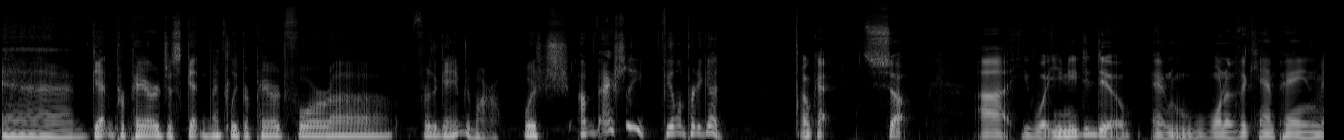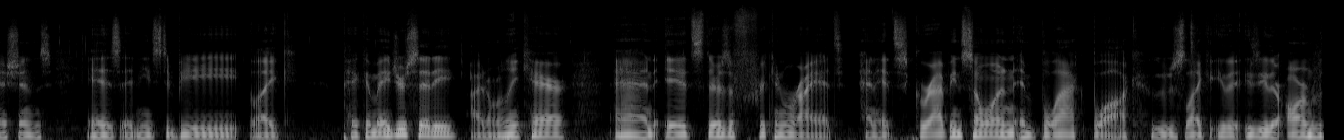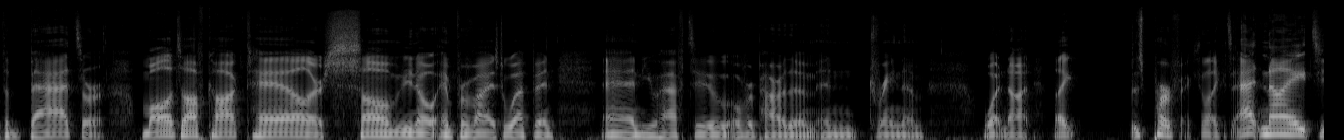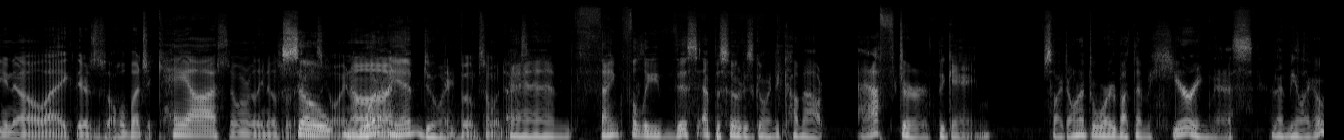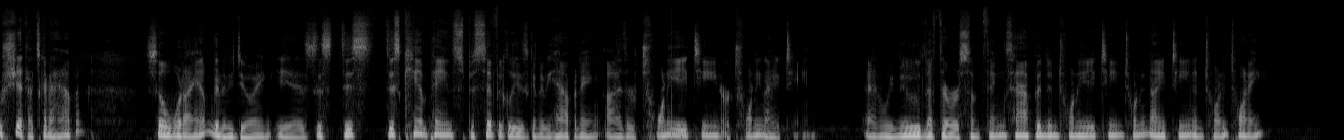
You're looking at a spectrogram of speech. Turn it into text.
and getting prepared, just getting mentally prepared for uh, for the game tomorrow, which I'm actually feeling pretty good. Okay. So, uh, you, what you need to do in one of the campaign missions is it needs to be like pick a major city. I don't really care. And it's there's a freaking riot, and it's grabbing someone in black bloc who's like either is either armed with a bat or Molotov cocktail or some you know improvised weapon, and you have to overpower them and drain them, whatnot. Like it's perfect. Like it's at night, you know, like there's a whole bunch of chaos. No one really knows what's so going on. what I am doing, and boom, someone dies. and thankfully this episode is going to come out after the game, so I don't have to worry about them hearing this and then being like, "Oh shit, that's going to happen." So what I am going to be doing is this this this campaign specifically is going to be happening either 2018 or 2019. And we knew that there were some things happened in 2018, 2019, and 2020.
